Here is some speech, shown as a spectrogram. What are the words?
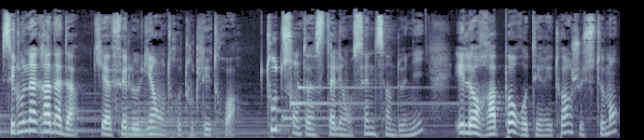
C'est Luna Granada qui a fait le lien entre toutes les trois. Toutes sont installées en Seine-Saint-Denis et leur rapport au territoire, justement,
